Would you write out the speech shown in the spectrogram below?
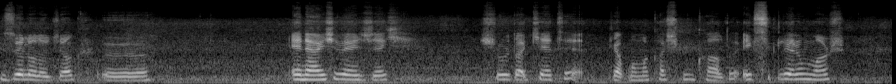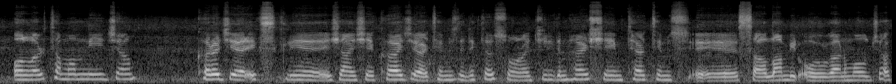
güzel olacak Ee, enerji verecek. Şuradaki eti yapmama kaç gün kaldı eksiklerim var onları tamamlayacağım. Karaciğer eksikliği, yani şey karaciğer temizledikten sonra cildim her şeyim tertemiz, e, sağlam bir organım olacak.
